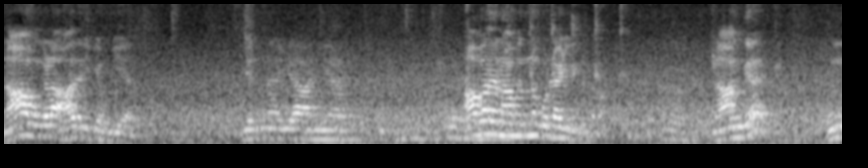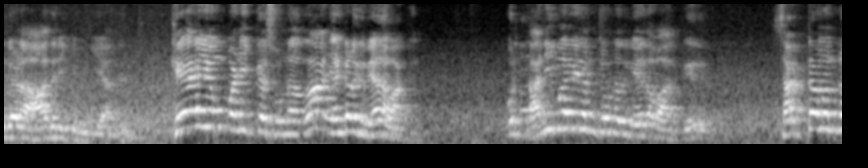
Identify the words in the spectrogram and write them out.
நான் உங்களை ஆதரிக்க முடியாது. என்ன அவரை நாம் இன்னும் கொண்டாடிட்டு இருக்கிறோம். நாங்க உங்களை ஆதரிக்க முடியாது. கேயம் படிக்க சொன்னதுதான் எங்களுக்கு வேத வாக்கு. ஒரு தனி மனிதன் சொன்னது வேத வாக்கு. சட்டமன்ற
